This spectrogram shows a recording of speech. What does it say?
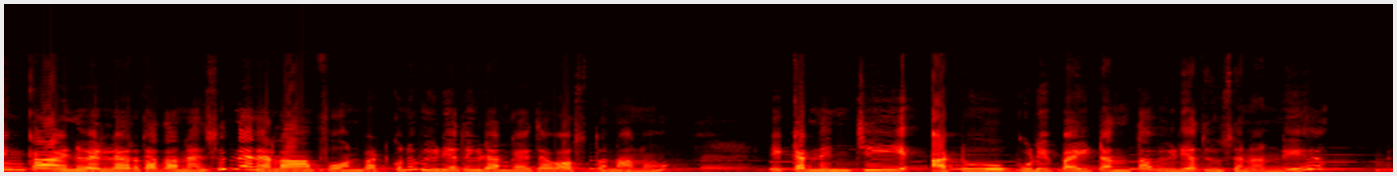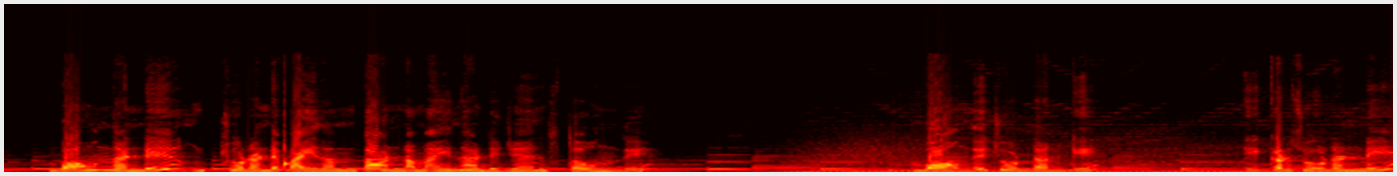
ఇంకా ఆయన వెళ్ళారు కదా అనేసి నేను ఎలా ఫోన్ పట్టుకుని వీడియో తీయడానికి అయితే వస్తున్నాను. ఇక్కడ నుంచి అటు గుడి బయట అంతా వీడియో చూసానండి బాగుందండి. చూడండి పైనంతా అందమైన డిజైన్స్తో ఉంది. బాగుంది చూడడానికి. ఇక్కడ చూడండి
